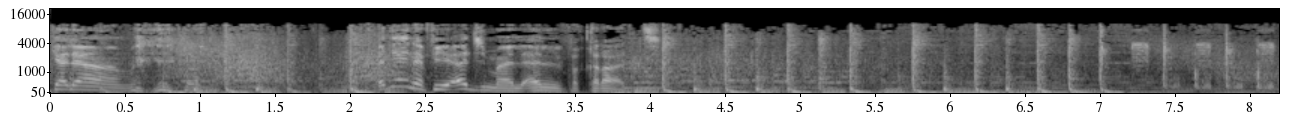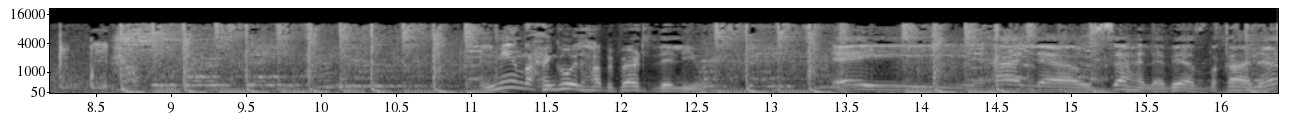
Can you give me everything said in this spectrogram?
الكلام. بدينا في أجمل الفقرات. لمين راح نقول happy birthday اليوم؟ أي هلا وسهلا باصدقائنا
